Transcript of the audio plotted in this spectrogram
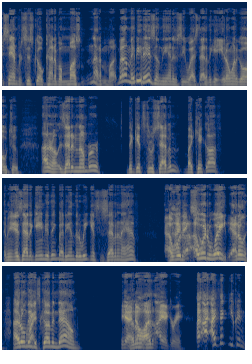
San Francisco kind of a must, not a must. Well, maybe it is in the NFC West out of the gate. You don't want to go 0-2. I don't know. Is that a number that gets through seven by kickoff? I mean, is that a game you think by the end of the week gets to seven and a half? I, I would. I, so. I, wouldn't wait. I don't. I don't think right. it's coming down. Yeah, no, I, I, agree. I, I think you can.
